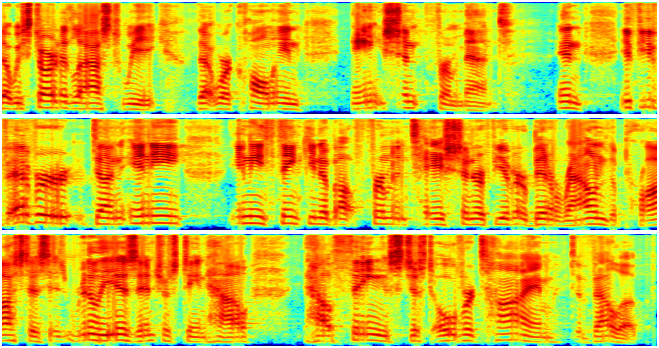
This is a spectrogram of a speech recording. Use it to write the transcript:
that we started last week that we're calling Ancient Ferment. And if you've ever done any, any thinking about fermentation or if you've ever been around the process, it really is interesting how, how things just over time develop.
